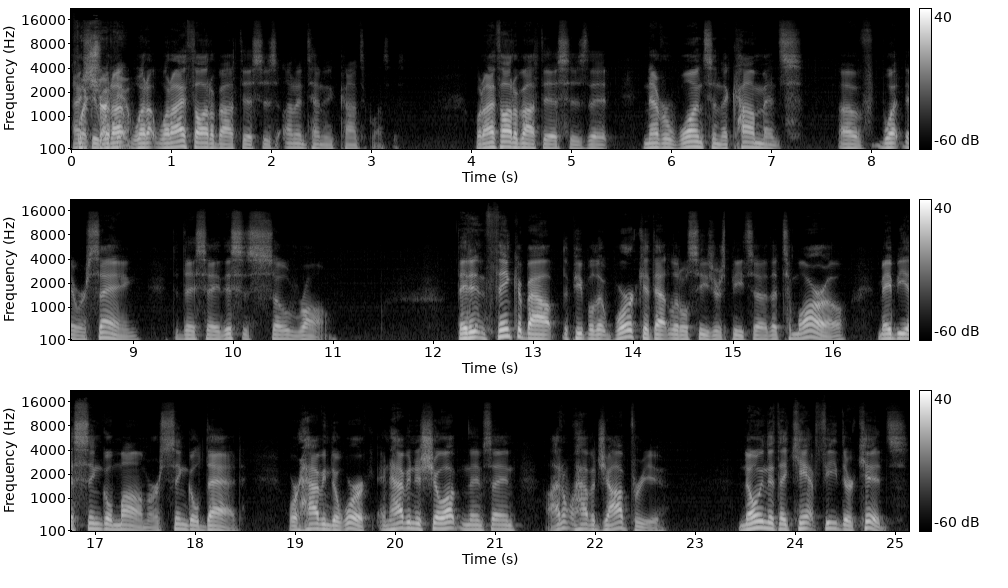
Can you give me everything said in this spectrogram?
What Actually, struck what I, what, what I thought about this is unintended consequences. What I thought about this is that never once in the comments of what they were saying did they say, This is so wrong. They didn't think about the people that work at that Little Caesars Pizza that tomorrow may be a single mom or a single dad or having to work and having to show up and then saying, I don't have a job for you, knowing that they can't feed their kids.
